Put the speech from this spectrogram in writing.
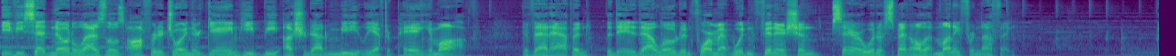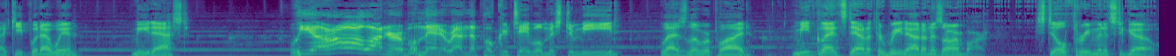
If he said no to Laszlo's offer to join their game, he'd be ushered out immediately after paying him off. If that happened, the data download and format wouldn't finish, and Sarah would have spent all that money for nothing. I keep what I win? Meade asked. We are all honorable men around the poker table, Mr. Meade, Laszlo replied. Meade glanced down at the readout on his armbar. Still three minutes to go.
